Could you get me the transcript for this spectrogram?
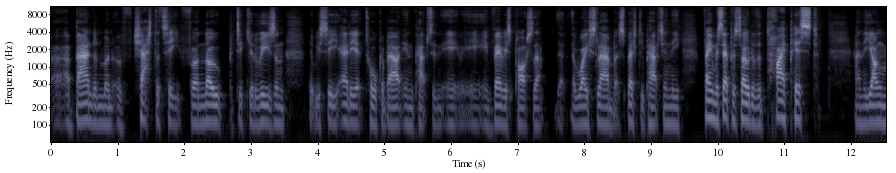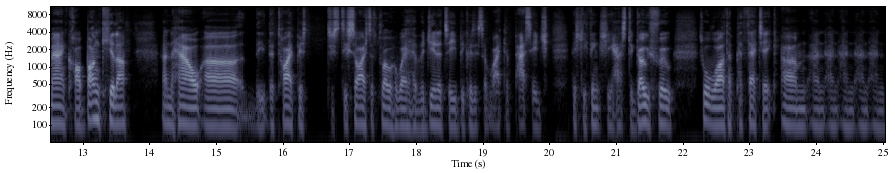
abandonment of chastity for no particular reason that we see Eliot talk about in perhaps in, in various parts of that the wasteland, but especially perhaps in the famous episode of the typist and the young man Carbuncular, and how uh, the the typist just decides to throw away her virginity because it's a rite of passage that she thinks she has to go through. It's all rather pathetic um, and, and and and and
